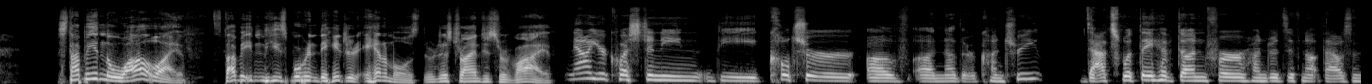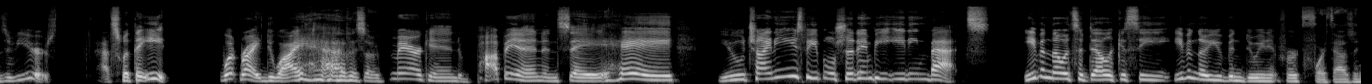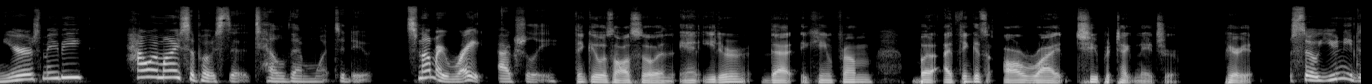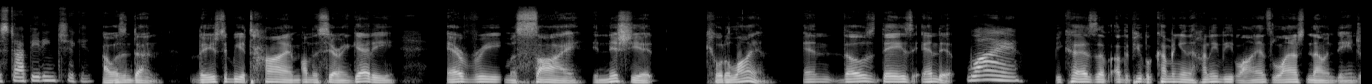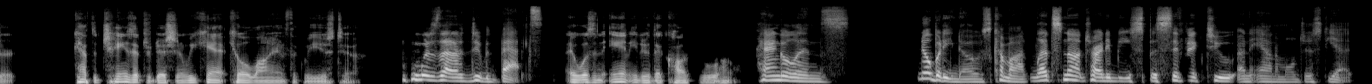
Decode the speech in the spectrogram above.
stop eating the wildlife. Stop eating these more endangered animals. They're just trying to survive. Now you're questioning the culture of another country. That's what they have done for hundreds, if not thousands of years. That's what they eat. What right do I have as an American to pop in and say, hey, you Chinese people shouldn't be eating bats? Even though it's a delicacy, even though you've been doing it for 4,000 years, maybe, how am I supposed to tell them what to do? It's not my right, actually. I think it was also an anteater that it came from, but I think it's our right to protect nature, period. So you need to stop eating chicken. I wasn't done. There used to be a time on the Serengeti, every Maasai initiate killed a lion. And those days ended Why? because of other people coming in and hunting the lions. The lions are now endangered. We have to change that tradition. We can't kill lions like we used to. What does that have to do with bats? It was an anteater that caused the. Pangolins. Nobody knows. Come on. Let's not try to be specific to an animal just yet.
